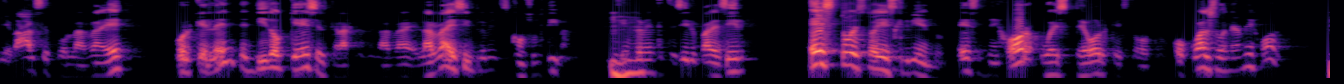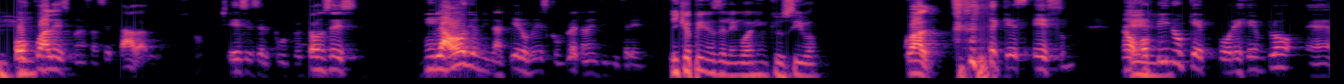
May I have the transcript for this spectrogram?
llevarse por la RAE, porque le he entendido qué es el carácter de la RAE. La RAE simplemente es consultiva, simplemente te sirve para decir, esto estoy escribiendo, ¿es mejor o es peor que esto otro? ¿O cuál suena mejor? ¿O cuál es más aceptada? Ese es el punto. Entonces, ni la odio ni la quiero, me es completamente indiferente. ¿Y qué opinas del lenguaje inclusivo? ¿Cuál? ¿Qué es eso? No, opino que, por ejemplo, eh,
